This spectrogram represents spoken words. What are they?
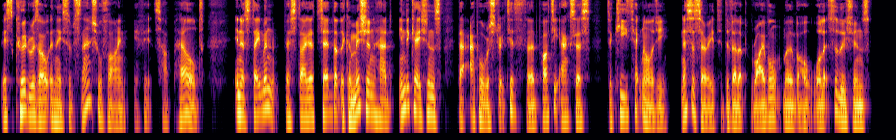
This could result in a substantial fine if it's upheld. In a statement, Vestager said that the Commission had indications that Apple restricted third party access to key technology necessary to develop rival mobile wallet solutions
